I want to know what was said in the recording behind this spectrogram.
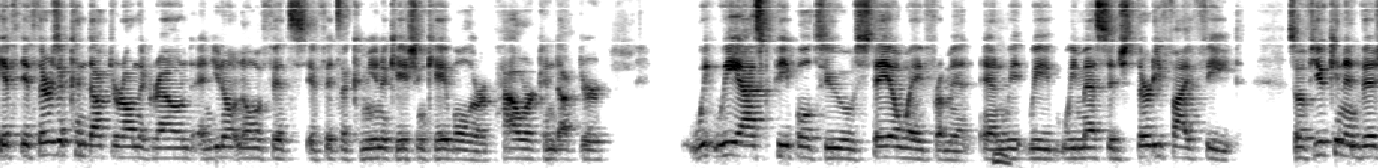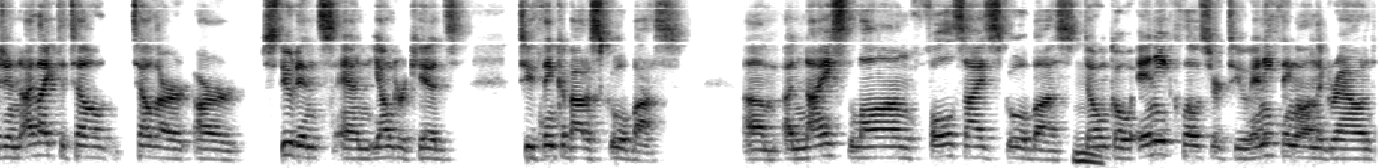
if if there's a conductor on the ground and you don't know if it's if it's a communication cable or a power conductor, we, we ask people to stay away from it and we, we we message 35 feet so if you can envision i like to tell tell our our students and younger kids to think about a school bus. Um, a nice, long, full size school bus. Mm. Don't go any closer to anything on the ground,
